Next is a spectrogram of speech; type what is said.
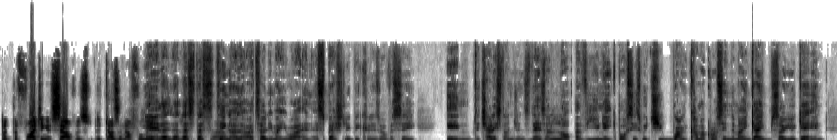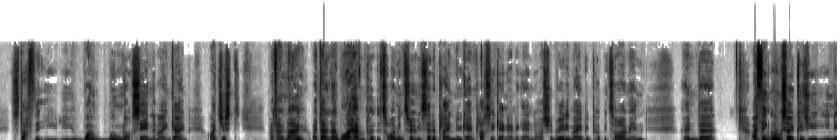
But the fighting itself is, it does enough for me. Yeah, that, that, that's that's the thing. I, I totally make you right, and especially because obviously in the chalice dungeons, there's a lot of unique bosses which you won't come across in the main game. So you're getting stuff that you you won't will not see in the main game. I just I don't know. I don't know why I haven't put the time into him instead of playing New Game Plus again and again. I should really maybe put my time in, and uh, I think also because you you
